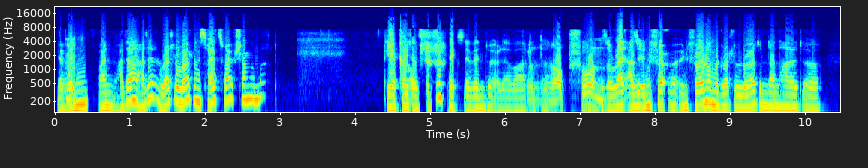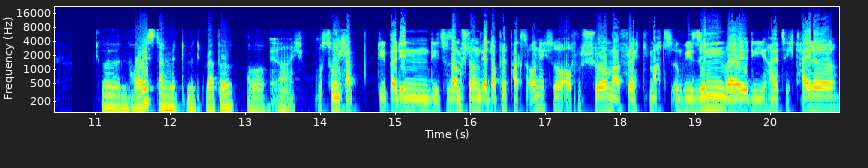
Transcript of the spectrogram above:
ja, wenn, man, hat er, hat er Rattle Alert und Sideswipe schon gemacht? Habe vielleicht als Doppelpacks eventuell erwartet. Ich glaube schon. Also, also Infer Inferno mit Rattle Alert und dann halt äh, äh, ein Heus dann mit, mit Grapple. Aber, ja, ja. ich muss sagen, ich habe die bei denen die Zusammenstellung der Doppelpacks auch nicht so auf dem Schirm, aber vielleicht macht es irgendwie Sinn, weil die halt sich Teile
